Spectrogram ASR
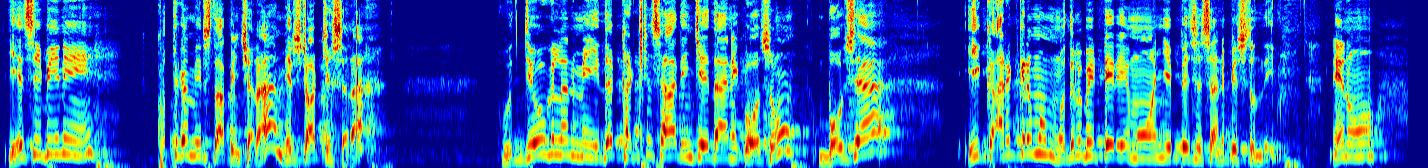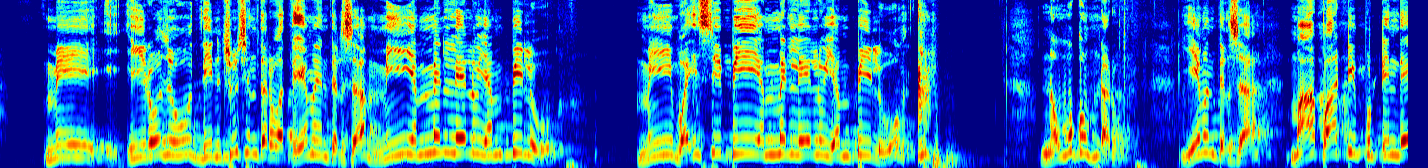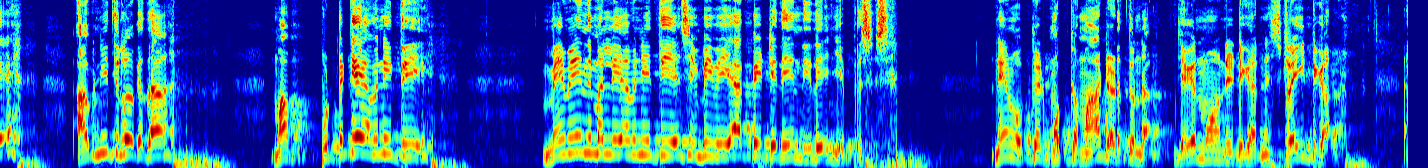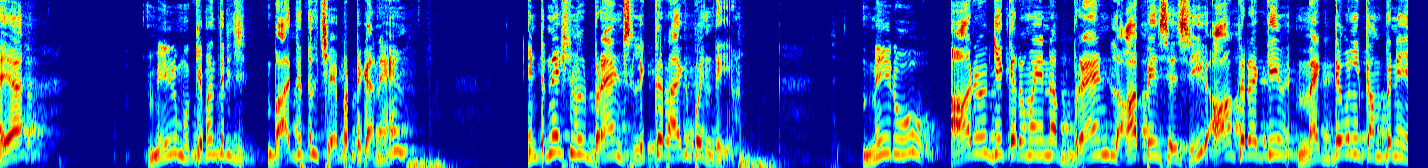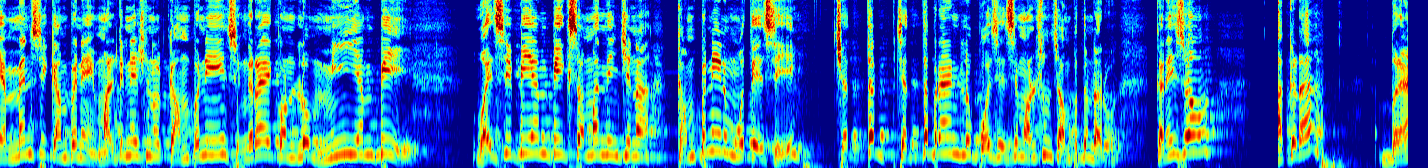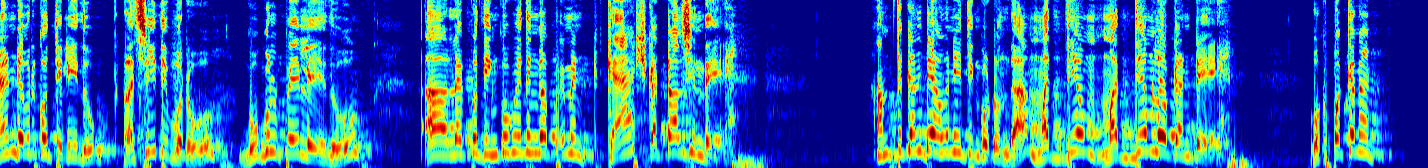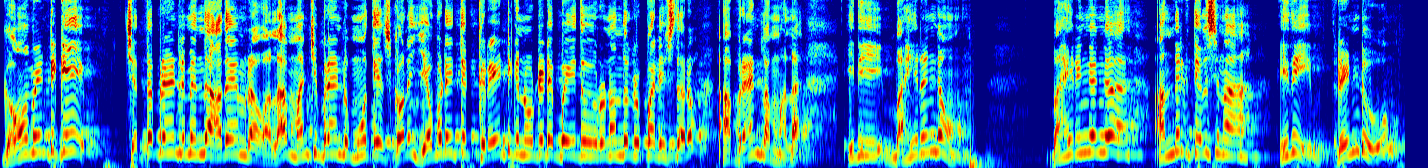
ఏసీబీని కొత్తగా మీరు స్థాపించారా? మీరు స్టార్ట్ చేశారా? ఉద్యోగులను మీద కక్ష సాధించే దానికోసం బహుశా ఈ కార్యక్రమం మొదలుపెట్టారేమో అని చెప్పేసి అనిపిస్తుంది. నేను మీ ఈరోజు దీన్ని చూసిన తర్వాత ఏమైంది తెలుసా? మీ ఎమ్మెల్యేలు ఎంపీలు మీ వైసీపీ ఎమ్మెల్యేలు ఎంపీలు నవ్వుకుంటున్నారు. ఏమని తెలుసా? మా పార్టీ పుట్టిందే అవినీతిలో కదా. మా పుట్టకే అవినీతి. మేమేంది మళ్ళీ అవినీతి? ఏసీబీ యాప్ పెట్టేది ఏంది? ఇది అని చెప్పేసి. నేను ఒక్క ఒక్క మాట అడుగుతుండా జగన్మోహన్ రెడ్డి గారిని స్ట్రైట్గా. అయ్యా మీరు ముఖ్యమంత్రి బాధ్యతలు చేపట్టగానే ఇంటర్నేషనల్ బ్రాండ్స్ లిక్కర్ ఆగిపోయింది. మీరు ఆరోగ్యకరమైన బ్రాండ్లు ఆపేసేసి ఆఖరికి McDowell company MNC company multinational company సింగరాయకొండలో మీ ఎంపీ వైసీపీ ఎంపీకి సంబంధించిన కంపెనీని మూతేసి చెత్త చెత్త బ్రాండ్లు పోసేసి మనుషులను చంపుతున్నారు కనీసం అక్కడ బ్రాండ్ ఎవరికో తెలియదు రసీదు ఇవ్వరు గూగుల్ పే లేదు లేకపోతే ఇంకొక విధంగా పేమెంట్ క్యాష్ కట్టాల్సిందే. అంతకంటే అవినీతి ఇంకోటి ఉందా? మద్యం మద్యంలో కంటే ఒక పక్కన గవర్నమెంట్కి చెత్త బ్రాండ్ల మీద ఆదాయం రావాలా? మంచి బ్రాండ్లు మూతేసుకోవాలి? ఎవడైతే క్రేట్కి నూట డెబ్బై ఐదు రెండు వందల రూపాయలు ఇస్తారో ఆ బ్రాండ్లు అమ్మాలా? ఇది బహిరంగం. బహిరంగంగా అందరికి తెలిసిన ఇది. రెండు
